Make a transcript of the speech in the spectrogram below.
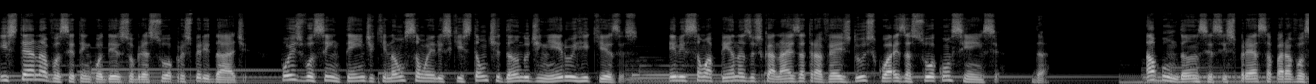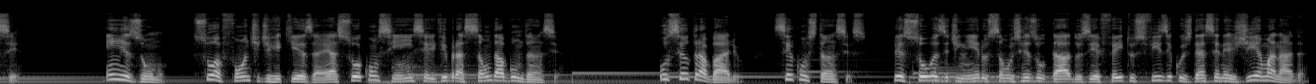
externa você tem poder sobre a sua prosperidade, pois você entende que não são eles que estão te dando dinheiro e riquezas, eles são apenas os canais através dos quais a sua consciência, da abundância se expressa para você. Em resumo, sua fonte de riqueza é a sua consciência e vibração da abundância. O seu trabalho, circunstâncias, pessoas e dinheiro são os resultados e efeitos físicos dessa energia emanada.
